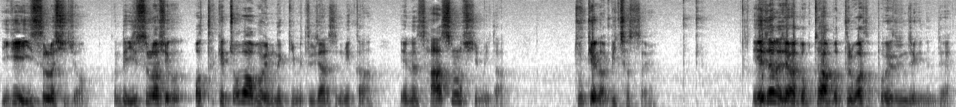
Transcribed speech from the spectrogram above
이게 2슬롯이죠. 근데 2슬롯이 어떻게 좁아 보이는 느낌이 들지 않습니까? 얘는 4슬롯입니다. 두께가 미쳤어요. 예전에 제가 녹투아 한번 들고 와서 보여드린 적이 있는데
